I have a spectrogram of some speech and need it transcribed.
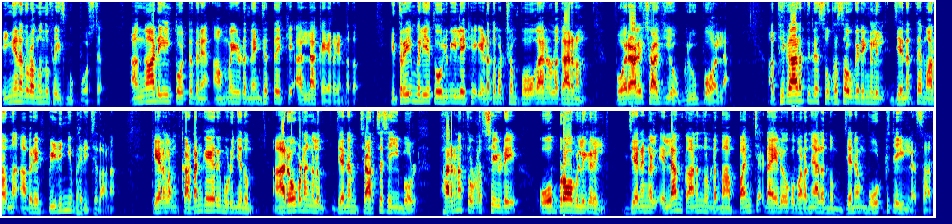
ഇങ്ങനെ തുടങ്ങുന്നു ഫേസ്ബുക്ക് പോസ്റ്റ്. അങ്ങാടിയിൽ തോറ്റതിന് അമ്മയുടെ നെഞ്ചത്തേക്ക് അല്ല കയറേണ്ടത്. ഇത്രയും വലിയ തോൽവിയിലേക്ക് ഇടതുപക്ഷം പോകാനുള്ള കാരണം പോരാളി ഷാജിയോ ഗ്രൂപ്പോ അല്ല. അധികാരത്തിന്റെ സുഖസൗകര്യങ്ങളിൽ ജനത്തെ മറന്ന് അവരെ പിഴിഞ്ഞു ഭരിച്ചതാണ്. കേരളം കടം കയറി മുടിഞ്ഞതും ആരോപണങ്ങളും ജനം ചർച്ച ചെയ്യുമ്പോൾ ഭരണ തുടർച്ചയുടെ ഓബ്രോ വിളികളിൽ ജനങ്ങൾ എല്ലാം കാണുന്നുണ്ടെന്ന പഞ്ച് ഡയലോഗ് പറഞ്ഞാലൊന്നും ജനം വോട്ട് ചെയ്യില്ല സാർ.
